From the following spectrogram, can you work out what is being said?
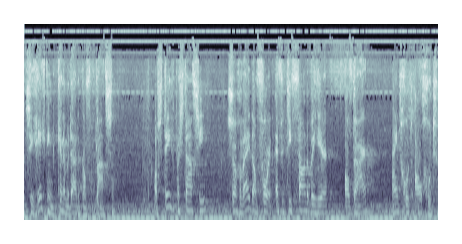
zich richting Kennemerduinen kan verplaatsen. Als tegenprestatie zorgen wij dan voor het effectief faunabeheer al daar, eindgoed al goed.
